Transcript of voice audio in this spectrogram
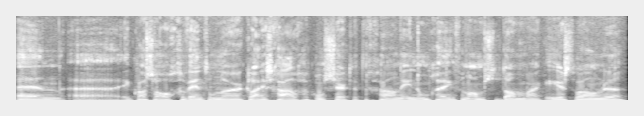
En ik was al gewend om naar kleinschalige concerten te gaan... in de omgeving van Amsterdam, waar ik eerst woonde.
